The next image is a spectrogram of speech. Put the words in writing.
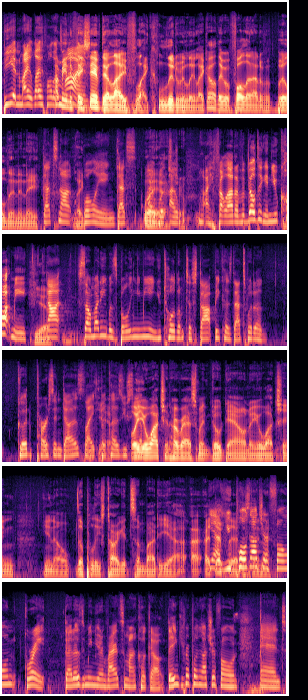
be in my life all the time. I mean, if they saved their life, like literally, like oh, they were falling out of a building and they. That's not Like- bullying. That's Well, I, yeah, that's I, true. I fell out of a building and you caught me. Yeah. Not somebody was bullying me and you told them to stop because that's what a good person does. Like Yeah. because you or you're watching harassment go down, or you're watching, you know, the police target somebody. Yeah, I, I yeah, you pulled out your that. phone. Great. That doesn't mean you're invited to my cookout. Thank you for pulling out your phone. And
